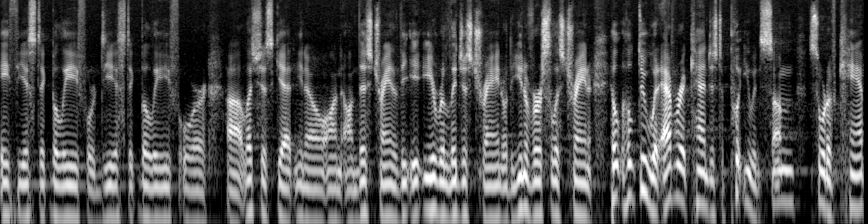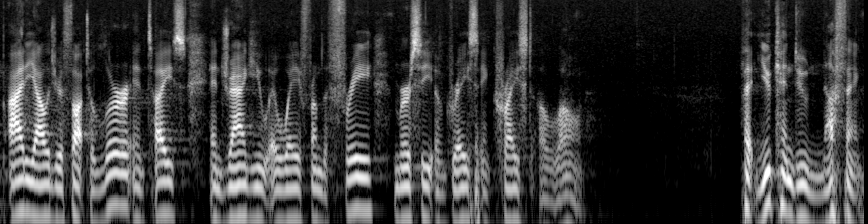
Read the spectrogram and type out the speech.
atheistic belief or deistic belief, or uh, let's just get, you know, on, on this train or the irreligious train or the universalist train. He'll, he'll do whatever it can just to put you in some sort of camp ideology or thought to lure, entice, and drag you away from the free mercy of grace in Christ alone that you can do nothing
